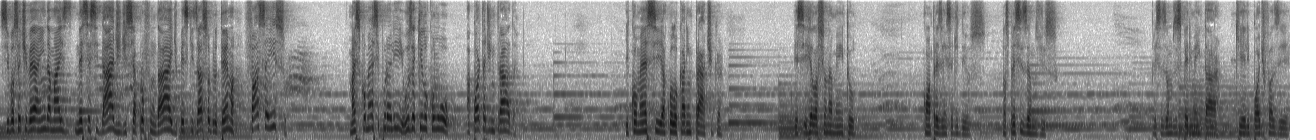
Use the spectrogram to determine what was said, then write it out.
Se você tiver ainda mais necessidade de se aprofundar e de pesquisar sobre o tema, faça isso. Mas comece por ali, use aquilo como a porta de entrada. E comece a colocar em prática esse relacionamento com a presença de Deus. Nós precisamos disso. Precisamos experimentar o que Ele pode fazer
